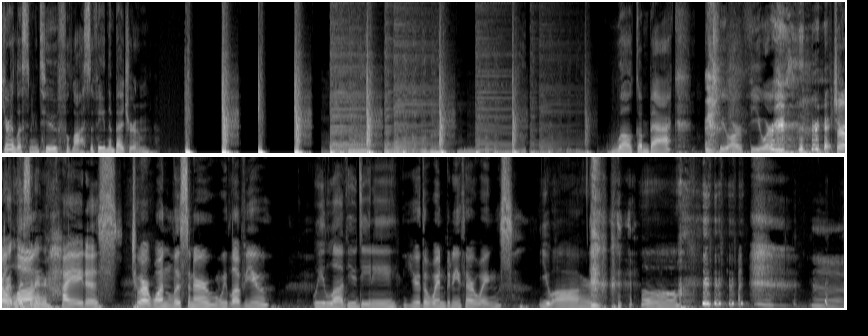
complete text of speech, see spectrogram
You're listening to Philosophy in the Bedroom. Welcome back to our viewer, After a long listener. hiatus, to our one listener, we love you. We love you, Deanie. You're the wind beneath our wings. You are. oh.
